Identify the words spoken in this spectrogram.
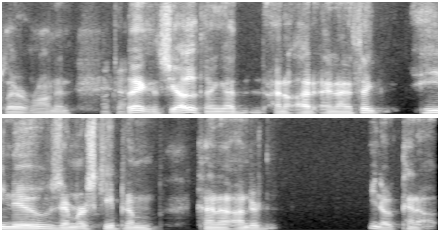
player, Ron. And Okay. I think it's the other thing. I, I, I and I think he knew Zimmer's keeping him kind of under, you know, kind of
